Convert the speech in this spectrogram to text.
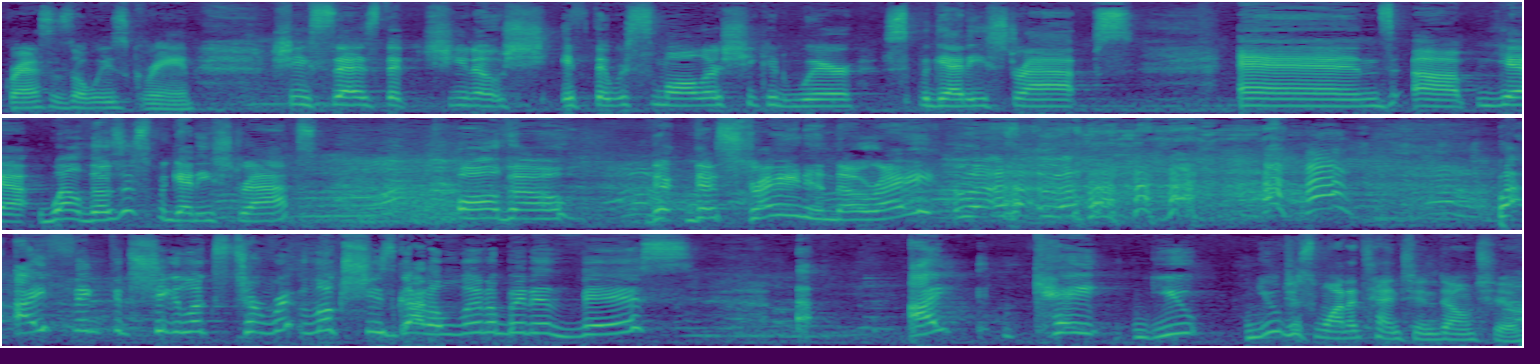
grass is always green. She says that, you know, she, if they were smaller, she could wear spaghetti straps. And uh, yeah, well, those are spaghetti straps. Although they're, they're straining, though, right? but I think that she looks terrific. Look, she's got a little bit of this. Uh, I, Kate, you you just want attention, don't you?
